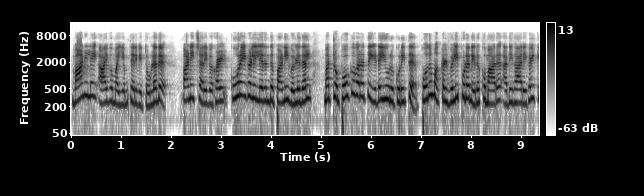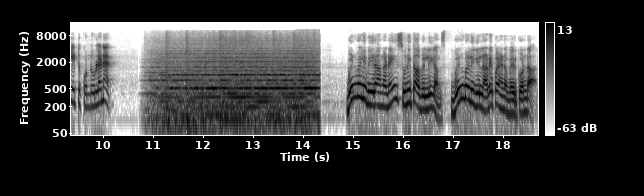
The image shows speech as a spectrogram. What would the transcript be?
வானிலை ஆய்வு மையம் தெரிவித்துள்ளது. பனிச்சரிவுகள் கூரைகளிலிருந்து பனி விழுதல் மற்றும் போக்குவரத்து இடையூறு குறித்து பொதுமக்கள் விழிப்புடன் இருக்குமாறு அதிகாரிகள் கேட்டுக் கொண்டுள்ளனர். விண்வெளி வீராங்கனை சுனிதா வில்லியம்ஸ் விண்வெளியில் நடைப்பயணம் மேற்கொண்டார்.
